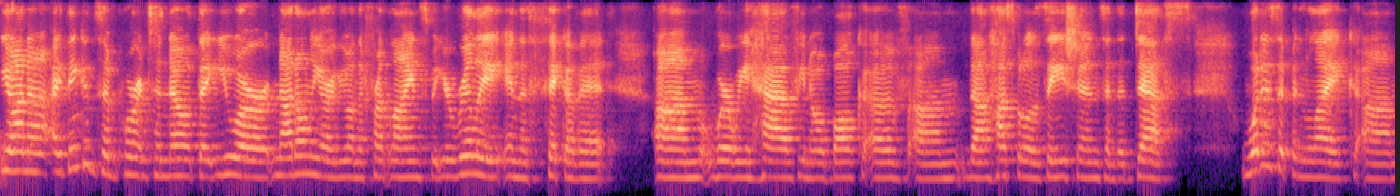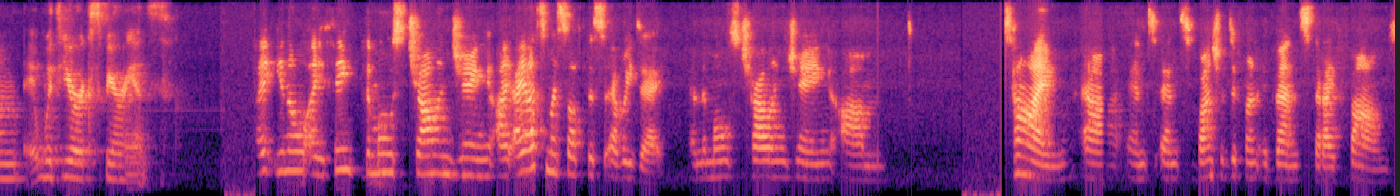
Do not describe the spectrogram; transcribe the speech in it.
Yana, I think it's important to note that you are not only are you on the front lines, but you're really in the thick of it, um, where we have you know a bulk of um, the hospitalizations and the deaths. What has it been like um, with your experience? I, you know, I think the most challenging, I, I ask myself this every day, and the most challenging um, time uh, and, and a bunch of different events that I found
